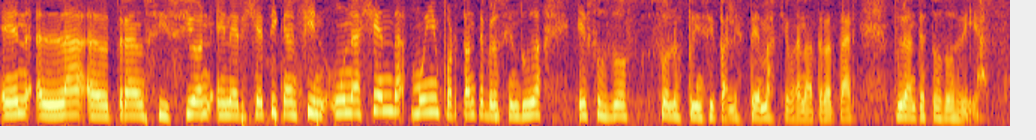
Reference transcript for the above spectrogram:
en la eh, transición energética. En fin, una agenda muy importante, pero sin duda esos dos son los principales temas que van a tratar durante estos dos días.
